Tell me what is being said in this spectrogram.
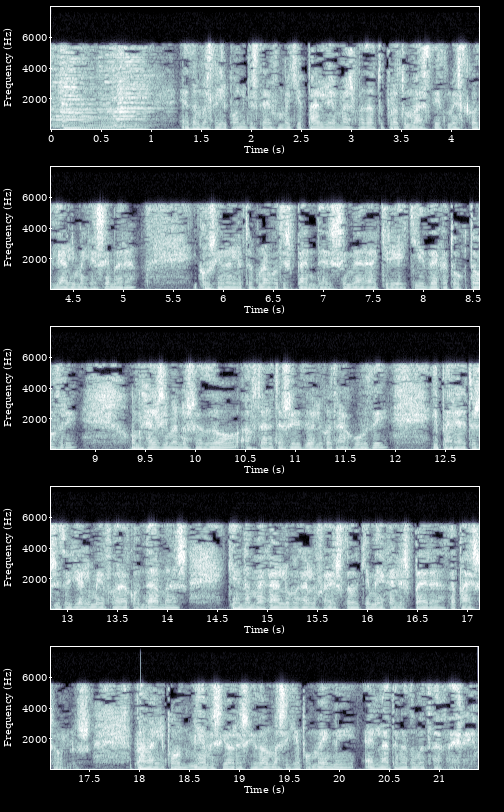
Εδώ είμαστε λοιπόν, επιστρέφουμε και πάλι εμάς μετά το πρώτο μας διαφημιστικό διάλειμμα για σήμερα. 21 λεπτά πριν από τις 5. Σήμερα Κυριακή 10 του Οκτώβρη. Ο Μιχάλης Ζημανός εδώ. Αυτό είναι το ζήτητο υλικό τραγούδι. Η παρέα του ζήτητο για άλλη μια φορά κοντά μας. Και ένα μεγάλο μεγάλο ευχαριστώ και μια καλησπέρα θα πάει σε όλους. Πάμε λοιπόν, μια μισή ώρα σχεδόν μας έχει απομένει. Ελάτε να δούμε τι θα φέρει.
